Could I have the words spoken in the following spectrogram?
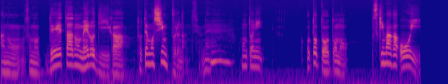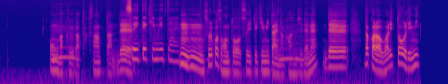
あのそのデータのメロディーがとてもシンプルなんですよね。うん。本当に音と音の隙間が多い音楽がたくさんあったんで、水滴みたいな、うんうん、それこそ本当水滴みたいな感じでね、でだから割とリミッ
